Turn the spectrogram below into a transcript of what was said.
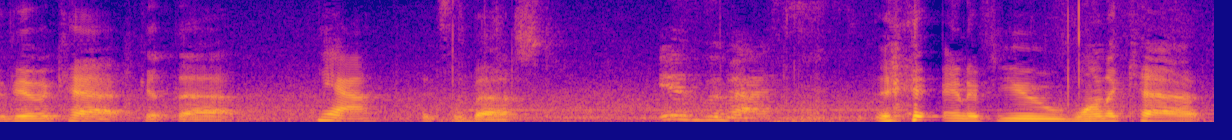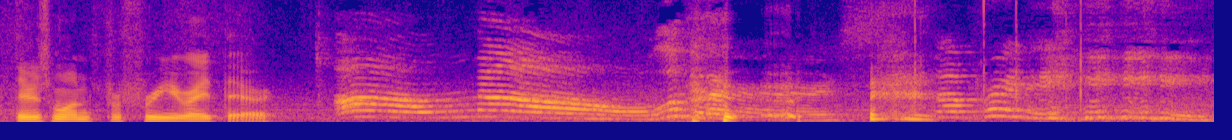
If you have a cat, get that. Yeah, It's the best. is the best. and if you want a cat, there's one for free right there. Oh no! Look at her. She's so pretty.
